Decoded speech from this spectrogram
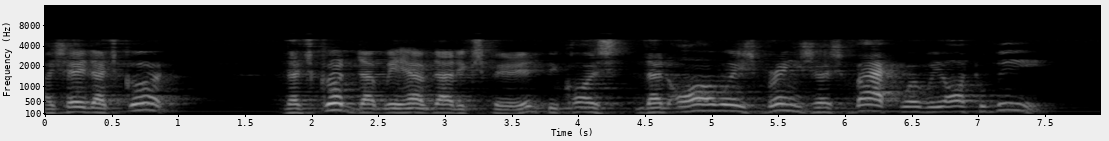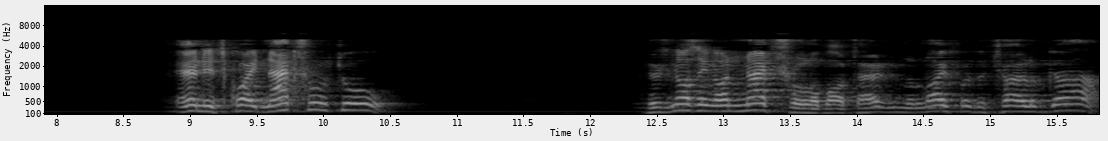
I say that's good. That's good that we have that experience because that always brings us back where we ought to be. And it's quite natural too. There's nothing unnatural about that in the life of the child of God.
